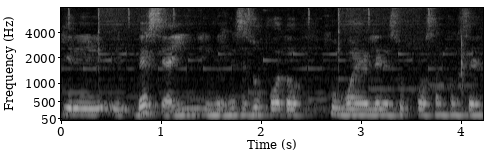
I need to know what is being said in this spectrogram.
quiere eh, verse ahí, imagínense sus fotos, sus muebles, sus cosas, entonces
